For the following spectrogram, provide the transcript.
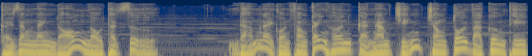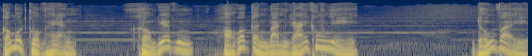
cái răng nanh đó ngầu thật sự. Đám này còn phong cách hơn cả nam chính trong tôi và Cương Thi có một cuộc hẹn. Không biết họ có cần bạn gái không nhỉ? Đúng vậy,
